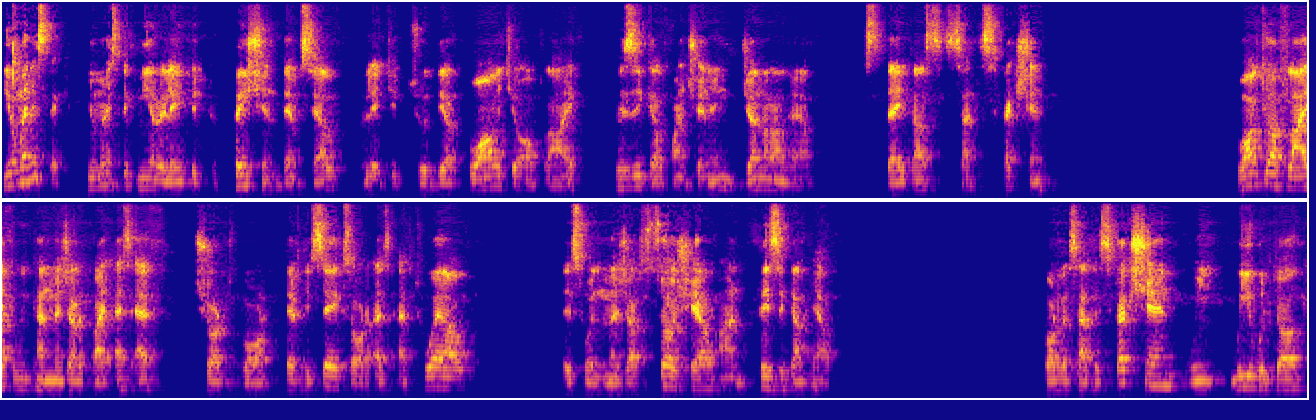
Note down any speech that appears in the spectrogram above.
Humanistic. Humanistic mean related to patient themselves, related to their quality of life, physical functioning, general health, status, satisfaction. Quality of life, we can measure it by SF, short for 36, or SF12. This will measure social and physical health. For the satisfaction, we, we will talk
